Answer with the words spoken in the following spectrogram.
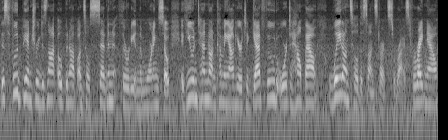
this food pantry does not open up until 7:30 in the morning. So if you intend on coming out here to get food or to help out wait until the sun starts to rise. For right now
